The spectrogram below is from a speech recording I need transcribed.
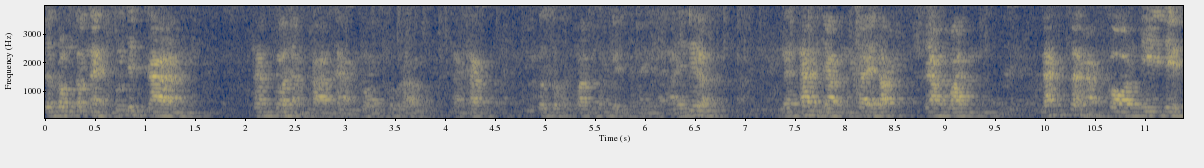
ดำรงตำแหน่งผู้จัดการท่านก็นำพาสหกรณ์ของเรานะครับ ประสบความสำเร็จในหลายเรื่อง และท่านยังได้รับรางวัล นักสหกรณ์ดีเด่น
